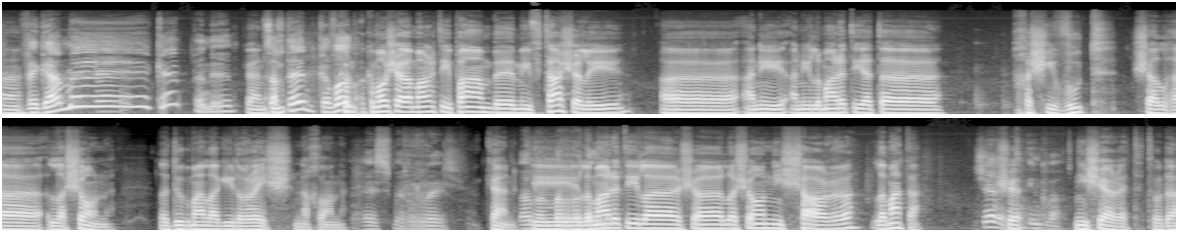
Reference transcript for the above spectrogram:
אה. וגם, אה, כן, אני- כן. סחטיין, כבוד. כמו- שאמרתי פעם במבטא שלי, אני, אני למדתי את החשיבות של הלשון. לדוגמה, להגיד רש, נכון. רש ברש. כן, כי. למדתי שהלשון נשאר למטה. נשארת, ש- אם כבר. נשארת, תודה.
